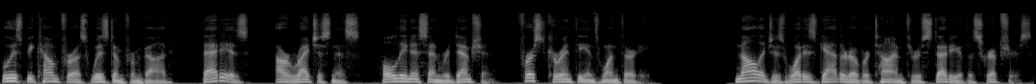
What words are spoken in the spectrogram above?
who has become for us wisdom from God, that is, our righteousness, holiness and redemption. 1 Corinthians 1:30. Knowledge is what is gathered over time through study of the scriptures.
